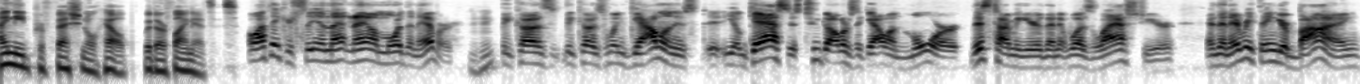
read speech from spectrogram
I need professional help with our finances. Oh, I think you're seeing that now more than ever Mhm. because because when gallon is you know gas is two dollars a gallon more this time of year than it was last year, and then everything you're buying,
